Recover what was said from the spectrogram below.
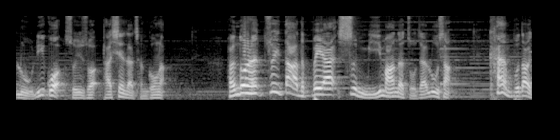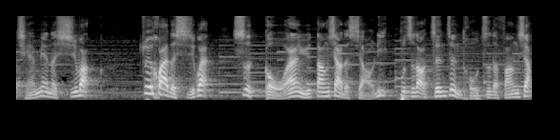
努力过，所以说他现在成功了。很多人最大的悲哀是迷茫的走在路上，看不到前面的希望。最坏的习惯是苟安于当下的小利，不知道真正投资的方向。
